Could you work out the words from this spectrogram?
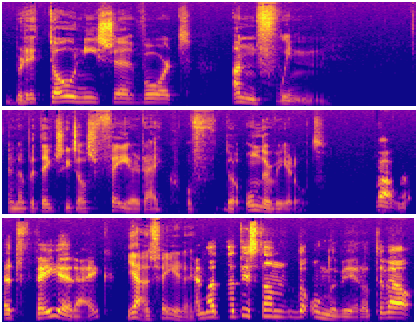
Bretonische woord Anfuin. En dat betekent zoiets als feeënrijk of de onderwereld. wauw, het Feeënrijk. Ja, het feeënrijk. En dat, dat is dan de onderwereld. Terwijl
